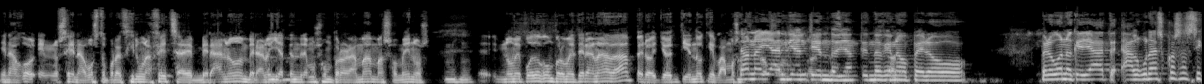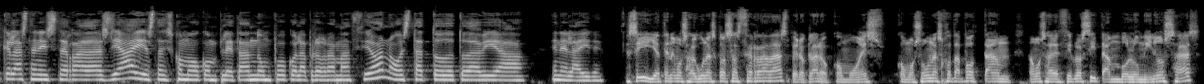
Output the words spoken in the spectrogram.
en, ago- en, no sé, en agosto, por decir una fecha, en verano, en verano ya tendremos un programa más o menos. Eh, no me puedo comprometer a nada, pero yo entiendo que vamos a No, no, ya, entiendo, ya entiendo que no, pero, pero bueno, que ya algunas cosas sí que las tenéis cerradas ya y estáis como completando un poco la programación o está todo todavía en el aire. Sí, ya tenemos algunas cosas cerradas, pero claro, como es, como son unas JPOD tan, vamos a decirlo así, tan voluminosas,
